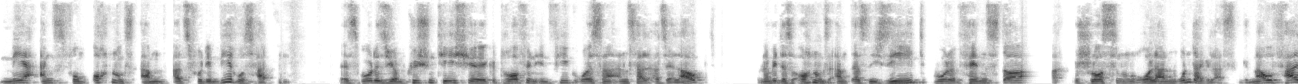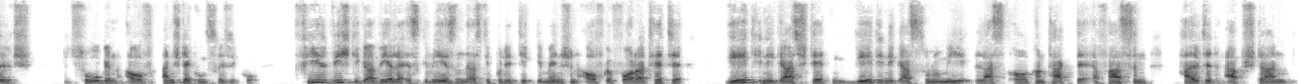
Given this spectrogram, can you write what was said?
mehr Angst vom Ordnungsamt als vor dem Virus hatten. Es wurde sich am Küchentisch äh, getroffen in viel größerer Anzahl als erlaubt. Und damit das Ordnungsamt das nicht sieht, wurde Fenster geschlossen und Rollladen runtergelassen. Genau falsch, bezogen auf Ansteckungsrisiko. Viel wichtiger wäre es gewesen, dass die Politik die Menschen aufgefordert hätte, geht in die Gaststätten, geht in die Gastronomie, lasst eure Kontakte erfassen, haltet Abstand,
